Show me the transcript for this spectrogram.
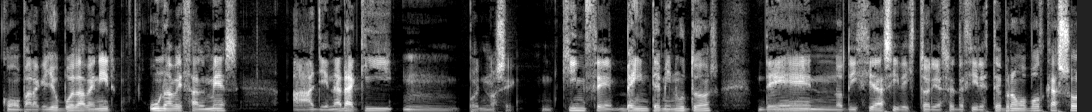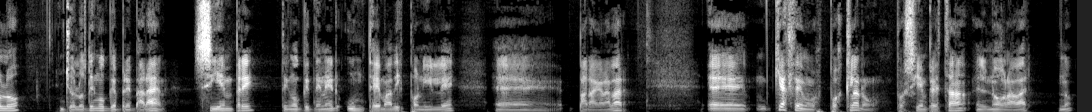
como para que yo pueda venir una vez al mes a llenar aquí, mm, pues no sé, 15, 20 minutos de noticias y de historias. Es decir, este promo podcast solo yo lo tengo que preparar. Siempre tengo que tener un tema disponible eh, para grabar. Eh, ¿Qué hacemos? Pues claro, pues siempre está el no grabar, ¿no?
